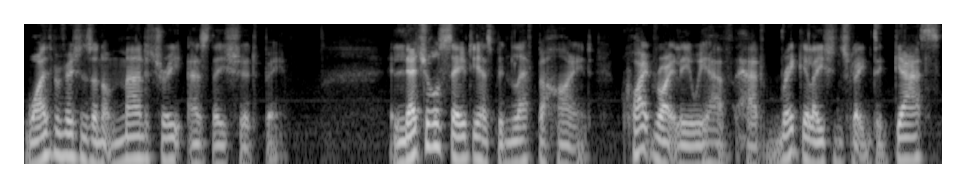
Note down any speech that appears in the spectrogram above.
why the provisions are not mandatory as they should be. Electrical safety has been left behind. Quite rightly, we have had regulations relating to gas,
